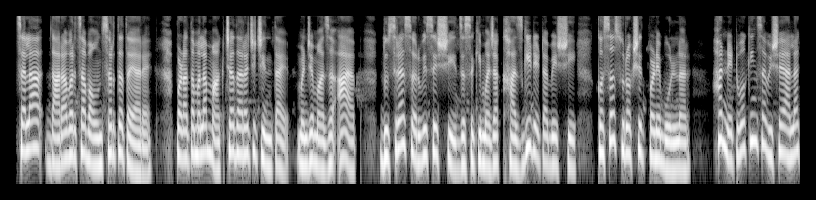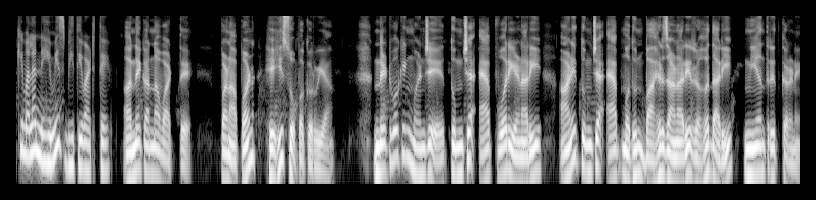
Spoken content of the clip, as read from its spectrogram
चला दारावरचा बाउन्सर तर तयार आहे. पण आता मला मागच्या दाराची चिंता आहे. म्हणजे माझं ॲप दुसऱ्या सर्व्हिसेसशी जसं की माझ्या खाजगी डेटाबेसशी कसं सुरक्षितपणे बोलणार? हा नेटवर्किंगचा विषय आला की मला नेहमीच भीती वाटते. अनेकांना वाटते. पण आपण हेही सोपं करूया. नेटवर्किंग म्हणजे तुमच्या ॲपवर येणारी आणि तुमच्या ॲपमधून बाहेर जाणारी रहदारी नियंत्रित करणे.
